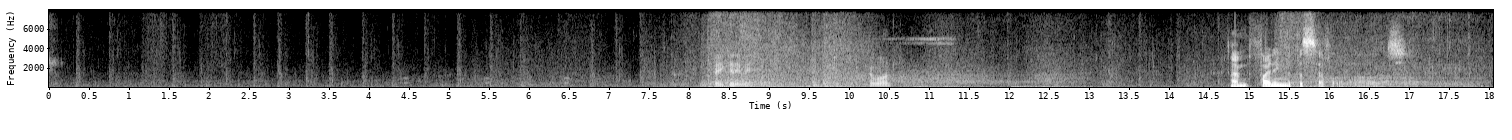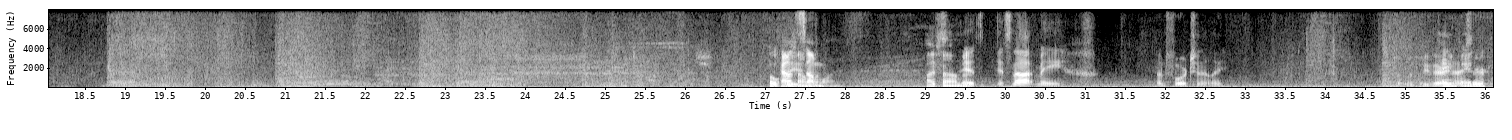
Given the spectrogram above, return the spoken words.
Are you kidding me? Come on. I'm fighting with the cephalopods. Oh, I Found found someone. One. I It's- found it. It's it's not me, unfortunately. That would be very Hey, nice Mater.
